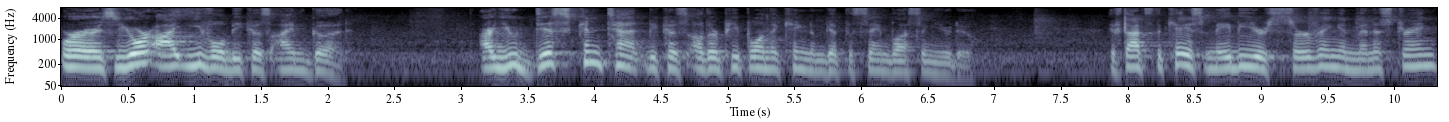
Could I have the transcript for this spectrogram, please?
Or is your eye evil because I'm good? Are you discontent because other people in the kingdom get the same blessing you do? If that's the case, maybe you're serving and ministering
